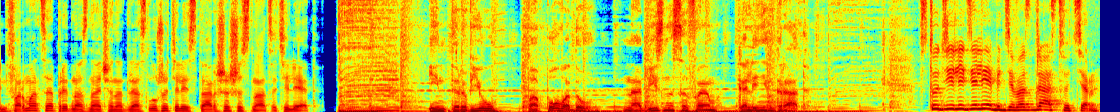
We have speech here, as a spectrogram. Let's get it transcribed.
Информация предназначена для слушателей старше 16 лет. Интервью по поводу на бизнес ФМ Калининград. В студии Лидия Лебедева, здравствуйте.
